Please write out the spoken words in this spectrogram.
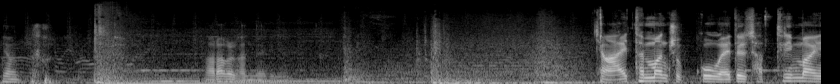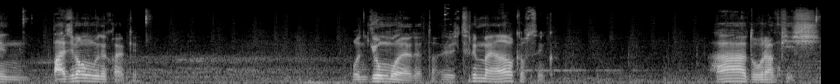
그냥 나락을 갔네 그냥. 그냥 아이템만 줍고 애들 잡 트림마인 마지막 문에 갈게. 원기용 모아야겠다. 애들 트림마인 하나밖에 없으니까. 아 노란 피씨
